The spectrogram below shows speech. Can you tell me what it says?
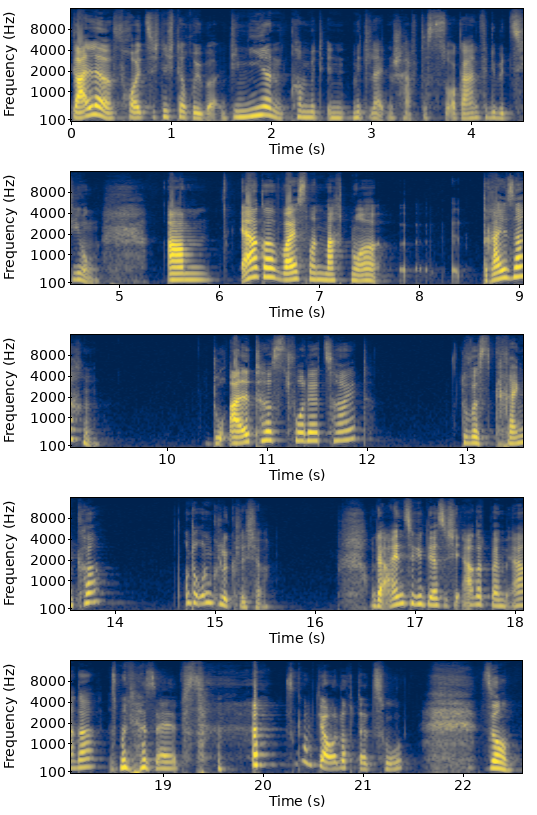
Galle freut sich nicht darüber. Die Nieren kommen mit in Mitleidenschaft. Das ist das Organ für die Beziehung. Ähm, Ärger, weiß man, macht nur äh, drei Sachen. Du alterst vor der Zeit, du wirst kränker und unglücklicher. Und der Einzige, der sich ärgert beim Ärger, ist man ja selbst. das kommt ja auch noch dazu. So,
